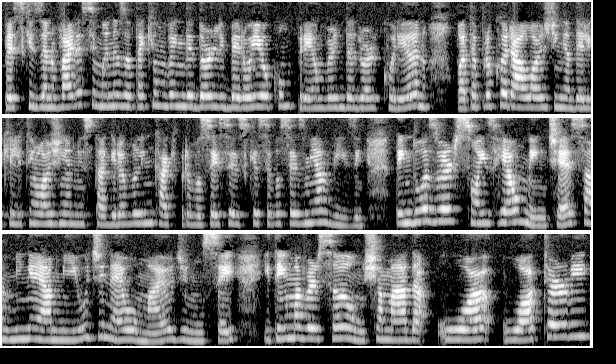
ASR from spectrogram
pesquisando várias semanas até que um vendedor liberou e eu comprei, um vendedor coreano, vou até procurar a lojinha dele, que ele tem lojinha no Instagram, eu vou linkar aqui pra vocês, se eu esquecer, vocês me avisem. Tem duas versões realmente, essa minha é a mild, né, ou mild, não sei, e tem uma versão chamada Watery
